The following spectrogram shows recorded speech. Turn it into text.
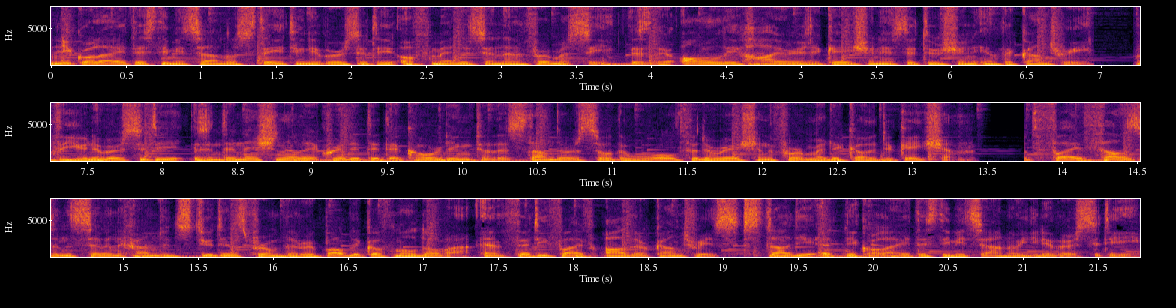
Nicolae Testemitanu State University of Medicine and Pharmacy is the only higher education institution in the country. The university is internationally accredited according to the standards of the World Federation for Medical Education. 5,700 students from the Republic of Moldova and 35 other countries study at Nicolae Testemitanu University.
